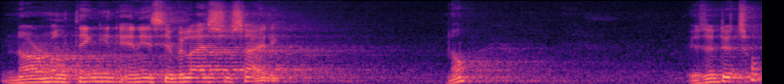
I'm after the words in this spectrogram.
normal thing in any civilized society? No? Isn't it so?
